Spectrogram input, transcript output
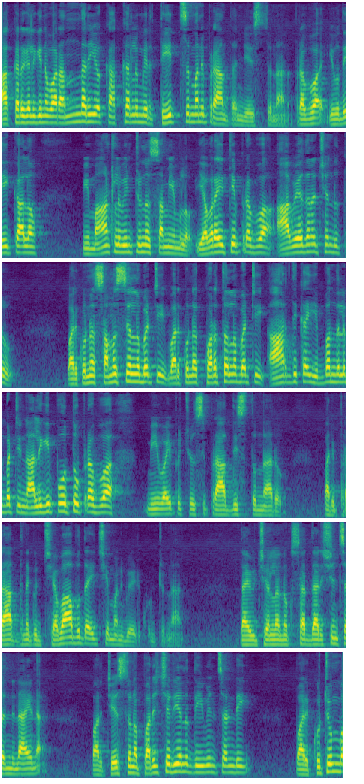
అక్కర కలిగిన వారందరి యొక్క అక్కర్లు మీరు తీర్చమని ప్రార్థన చేస్తున్నాను. ప్రభు ఈ ఉదయకాలం మీ మాటలు వింటున్న సమయంలో ఎవరైతే ప్రభు ఆవేదన చెందుతూ వారికి ఉన్న సమస్యలను బట్టి వారికి ఉన్న కొరతలను బట్టి ఆర్థిక ఇబ్బందులు బట్టి నలిగిపోతూ ప్రభు మీ వైపు చూసి ప్రార్థిస్తున్నారు. వారి ప్రార్థనకు జవాబు దయచేయమని వేడుకుంటున్నాను. దైవజనులను ఒకసారి దర్శించండి నాయన. వారు చేస్తున్న పరిచర్యను దీవించండి. వారి కుటుంబ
